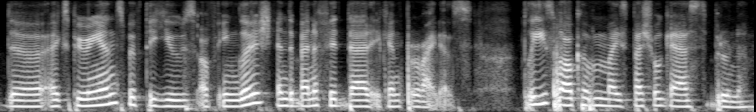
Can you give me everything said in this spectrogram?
the experience with the use of English and the benefit that it can provide us. Please welcome my special guest, Bruna.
